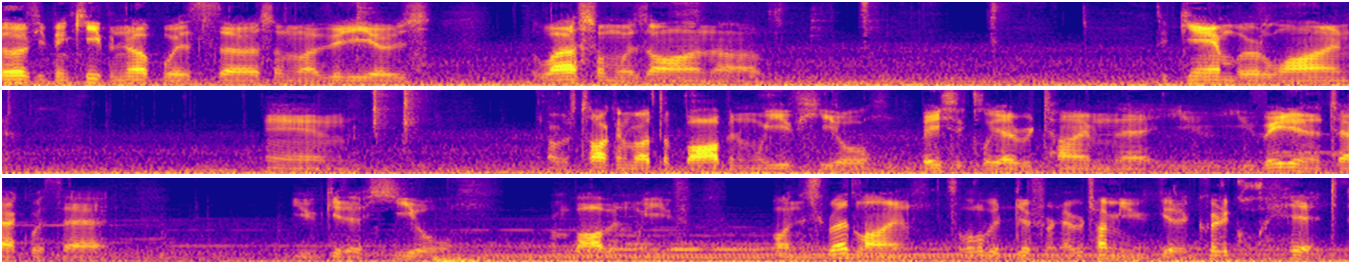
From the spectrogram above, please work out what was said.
So if you've been keeping up with uh, some of my videos, the last one was on uh, the gambler line and I was talking about the bob and weave heal basically every time that you, you evade an attack with that you get a heal from bob and weave. On this red line it's a little bit different. Every time you get a critical hit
